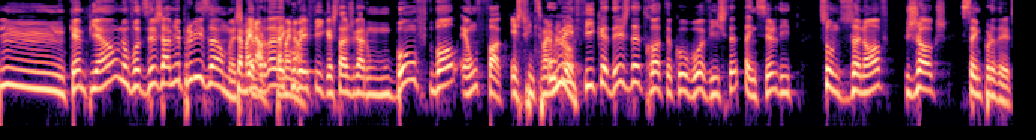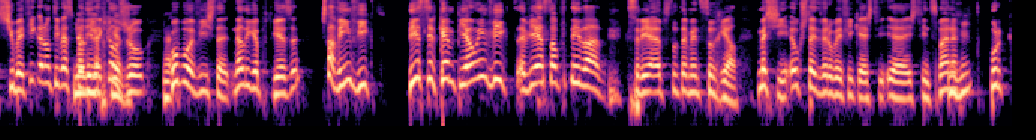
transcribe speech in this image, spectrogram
Hum, campeão, não vou dizer já a minha previsão, mas Também que a não, verdade é que o não. Benfica está a jogar um bom futebol, é um facto. Este fim de semana O melhorou. Benfica, desde a derrota com o Boa Vista, tem de ser dito, são 19 jogos sem perder. Se o Benfica não tivesse Na perdido Liga aquele Portuguesa. jogo Na- com o Boa Vista na Liga Portuguesa, estava invicto. Podia ser campeão invicto. Havia essa oportunidade, que seria absolutamente surreal. Mas sim, eu gostei de ver o Benfica este, eh, este fim de semana, Uhum. porque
